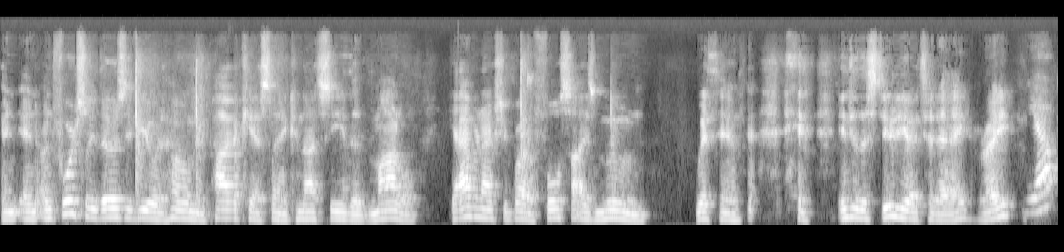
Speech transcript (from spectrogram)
and, and unfortunately, those of you at home in podcast land cannot see the model. Gavin actually brought a full size moon with him into the studio today, right? Yep.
